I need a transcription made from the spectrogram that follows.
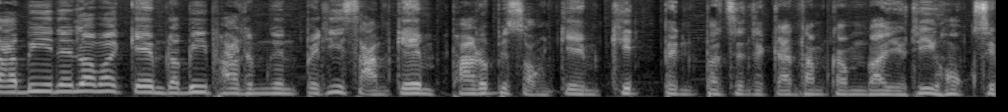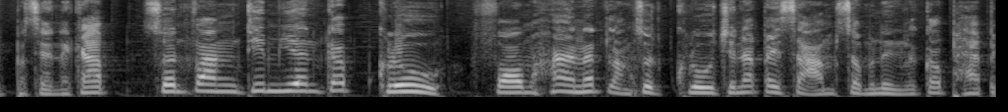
ดาร์บี้ในรอบ5เกมดาร์บี้พาทำเงินไปที่ 3 เกม พาลบไป 2 เกมคิดเป็นเปอร์เซ็นต์จากการทำกำไรอยู่ที่ 60%นะครับ ส่วนฝั่งทีมเยือนครับครูฟอร์ม 5 นัดหลังสุดครูชนะไป3เสมอ1แล้วก็แพ้ไป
